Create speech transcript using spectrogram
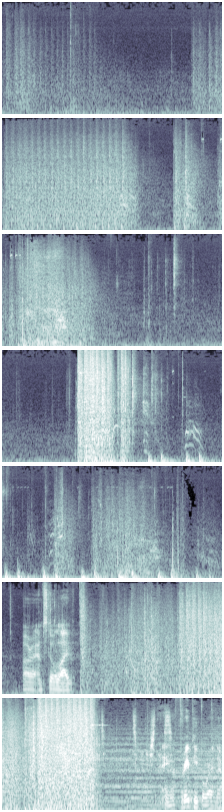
Alright, I'm still alive. Let's finish this. Dang, three people right there.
